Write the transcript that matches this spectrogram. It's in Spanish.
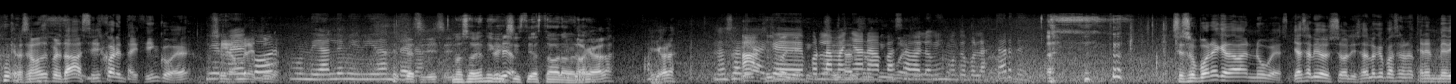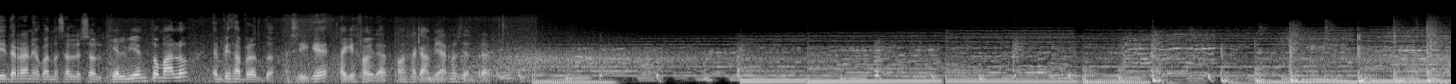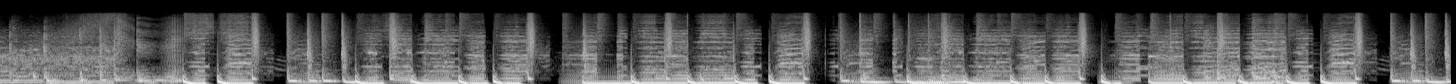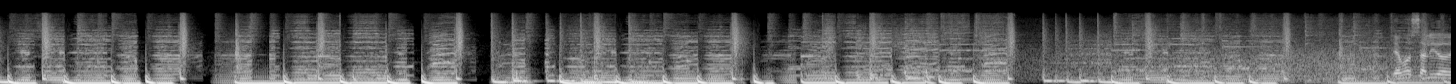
Que nos hemos despertado a 6.45, ¿eh? Mi Sí, hombre, récord tú. mundial de mi vida entera. Sí, sí. No sabías ni que existía hasta ahora, ¿A qué ¿verdad? hora? ¿A qué hora? No sabía Ah, que 5:45. por la mañana pasaba 5:45. lo mismo que por las tardes. Se supone que daban nubes. Ya ha salido el sol. ¿Y sabes lo que pasa en el Mediterráneo cuando sale el sol? Que el viento malo empieza pronto. Así que hay que espabilar. Vamos a cambiarnos y a entrar.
